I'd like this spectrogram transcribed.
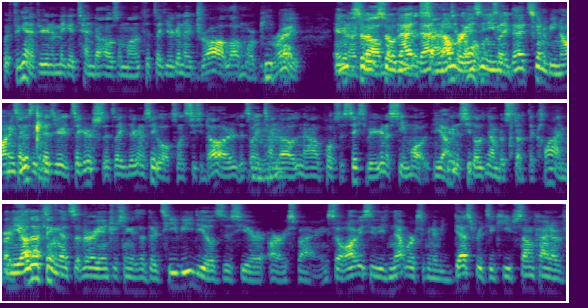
But if, again, if you're gonna make it ten dollars a month, it's like you're gonna draw a lot more people. right. And so, so that, that to number isn't even, like- that's going to be It's like non-existent. because you're it's like it's like they're gonna say well it's only sixty dollars it's only Mhm. ten dollars now opposed to sixty but you're gonna see more Yeah. you're gonna see those numbers start to climb And the other thing that's very interesting is that their TV deals this year are expiring. So obviously these networks are going to be desperate to keep some kind of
